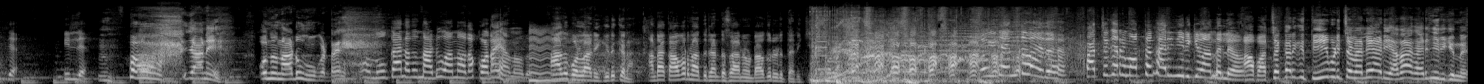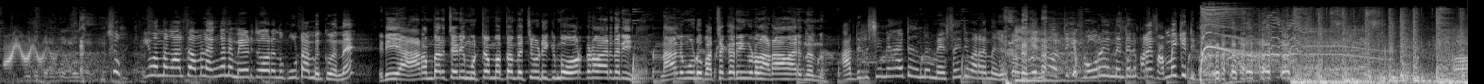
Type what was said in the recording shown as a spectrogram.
ഇല്ല. ആ, ഞാനേ ഒന്ന് നടു നോക്കട്ടെ. ഓ നോക്കാൻ അത് നടുവാന്നോ അതോ കൊടയാണോ അത്? അത് കൊള്ളാടി എടുക്കണം അണ്ടാ കവറിനകത്ത് രണ്ട് സാധനം ഉണ്ട് അതൊരു എടുത്തടിക്കും. ഓ, ഇതെന്തുവാ ഇത്? പച്ചക്കറി മൊത്തം കരിഞ്ഞിരിക്കുവാന്നല്ലോ. ആ പച്ചക്കറിക്ക് തീ പിടിച്ച വിലയാടി അതാ കരിഞ്ഞിരിക്കുന്നത് ഛു, ഈ വന്ന കാലത്ത് നമ്മൾ എങ്ങനെ മേടിച്ച് ഓരോന്ന് കൂട്ടാൻ വെക്കുവെന്നേ എടി ആഡംബരച്ചെടി മുറ്റം മൊത്തം വെച്ച് പിടിക്കുമ്പോ ഓർക്കണമായിരുന്നടി. നാല് മൂട് പച്ചക്കറിയും കൂടെ നടാമായിരുന്നെന്ന്. അദൃശ്യനായിട്ട് നിന്ന് മെസ്സേജ് പറയുന്നത് കേട്ടോ. എന്നെ ഒറ്റയ്ക്ക് ഫ്ലോറിൽ നിന്ന് എന്തെങ്കിലും പറയാൻ സമ്മതിക്കത്തില്ല. ആ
